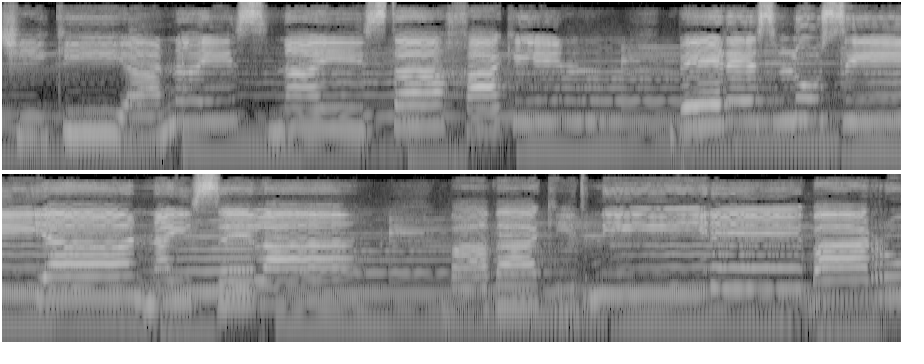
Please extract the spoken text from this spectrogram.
Txikia naiz, naiz ta jakin, berez luzia naizela, badakit nire barruan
